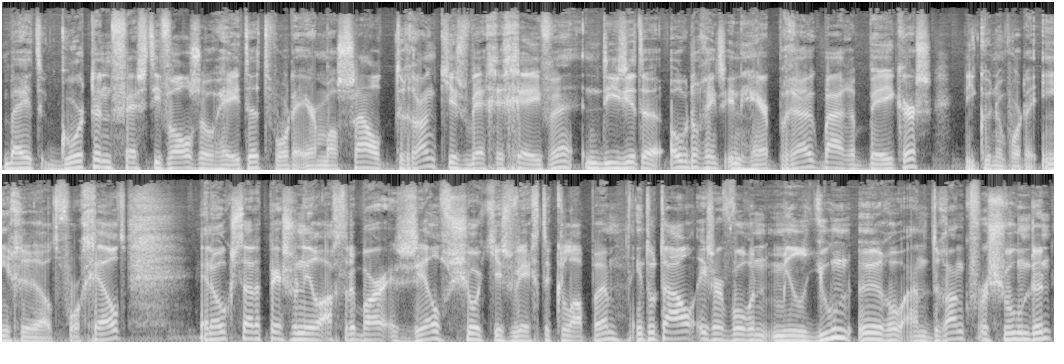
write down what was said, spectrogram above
Bij het Gorten Festival, zo heet het, worden er massaal drankjes weggegeven. Die zitten ook nog eens in herbruikbare bekers. Die kunnen worden ingeruild voor geld. En ook staat het personeel achter de bar zelf shotjes weg te klappen. In totaal is er voor een miljoen euro aan drank verschwonden.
